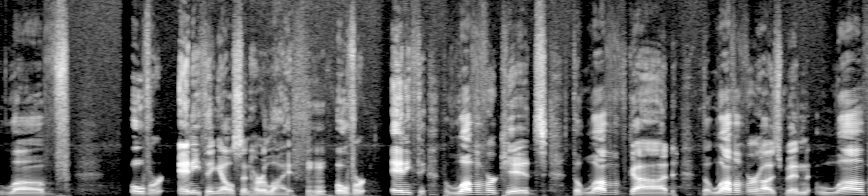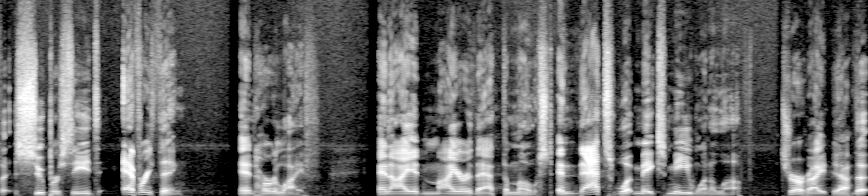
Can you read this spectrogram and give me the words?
love over anything else in her life, mm-hmm. over anything. The love of her kids, the love of God, the love of her husband. Love supersedes everything in her life. And I admire that the most. And that's what makes me want to love. Sure. Right? Yeah. The,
